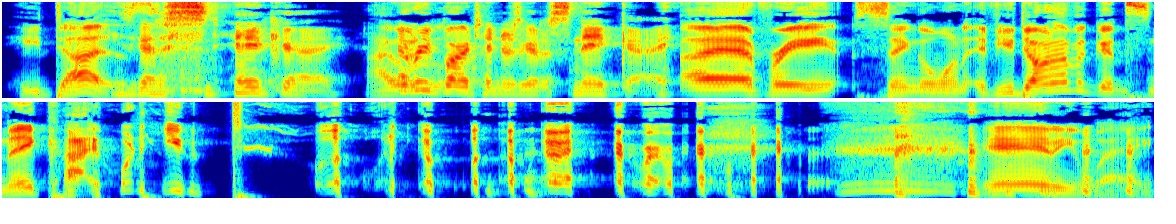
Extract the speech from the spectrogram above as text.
He does. He's got a snake guy. I would- Every bartender's got a snake guy. Every single one. If you don't have a good snake guy, what do you do? What do you- anyway,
